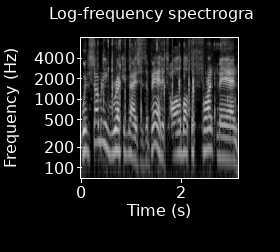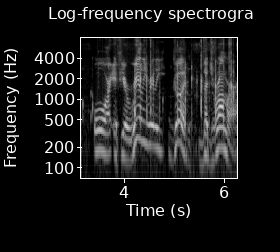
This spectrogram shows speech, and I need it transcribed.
when somebody recognizes a band, it's all about the front man or if you're really really good, the drummer.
